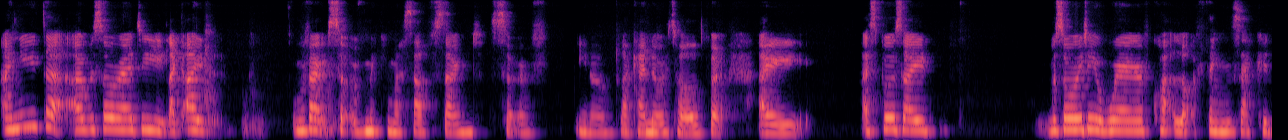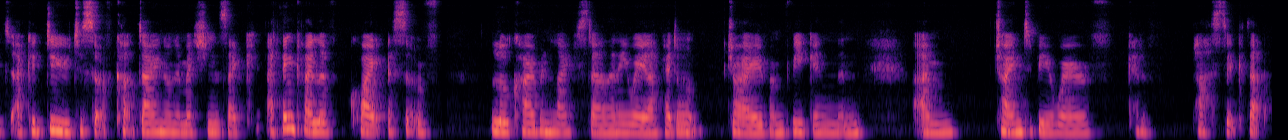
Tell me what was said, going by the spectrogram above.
I knew that I was already like I without sort of making myself sound sort of you know like I know it all, but I I suppose I was already aware of quite a lot of things I could I could do to sort of cut down on emissions. Like I think I live quite a sort of low carbon lifestyle anyway. Like I don't drive, I'm vegan, and I'm trying to be aware of kind of plastic that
